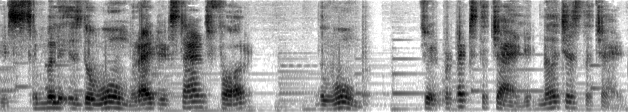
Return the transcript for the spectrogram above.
Its symbol is the womb, right? It stands for the womb. So it protects the child, it nurtures the child.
